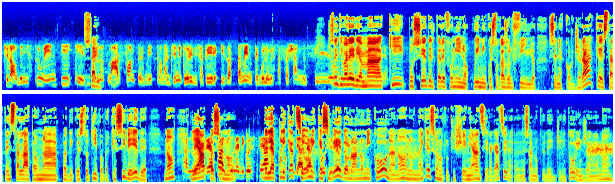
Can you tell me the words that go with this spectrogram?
ci sono degli strumenti che Sì. dallo smartphone permettono al genitore di sapere esattamente quello che sta facendo il figlio. Senti Valeria, ma chi possiede il telefonino, quindi in questo caso il figlio, se ne accorgerà che è stata installata un'app di questo tipo? Perché si vede, no? Allora, Le app sono app delle applicazioni che si vedono, hanno un'icona, no? Non è che sono tutti scemi, anzi i ragazzi ne sanno più dei genitori in genere, no?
